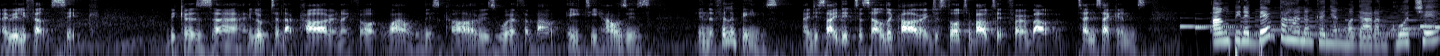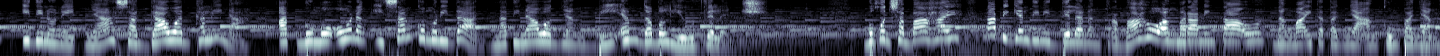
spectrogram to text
I really felt sick. because uh, I looked at that car and I thought, wow, this car is worth about 80 houses in the Philippines. I decided to sell the car. I just thought about it for about 10 seconds. Ang pinagbentahan ng kanyang magarang kotse, idinonate niya sa Gawad Kalinga at bumuo ng isang komunidad na tinawag niyang BMW Village. Bukod sa bahay, nabigyan din ni Dylan ng trabaho ang maraming tao nang maitatag niya ang kumpanyang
